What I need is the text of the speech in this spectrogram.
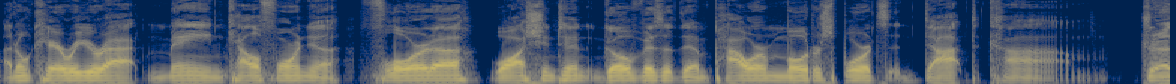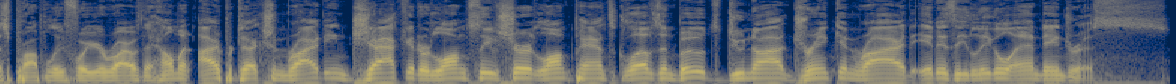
I don't care where you're at Maine, California, Florida, Washington. Go visit them, powermotorsports.com. Dress properly for your ride with a helmet, eye protection, riding jacket, or long sleeve shirt, long pants, gloves, and boots. Do not drink and ride. It is illegal and dangerous.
